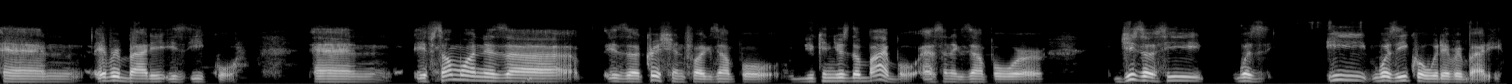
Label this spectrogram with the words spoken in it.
and everybody is equal. And if someone is uh, is a Christian, for example, you can use the Bible as an example where Jesus he was he was equal with everybody,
